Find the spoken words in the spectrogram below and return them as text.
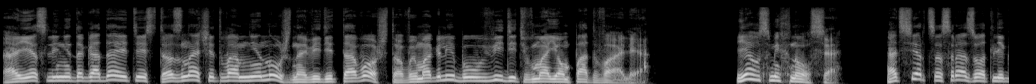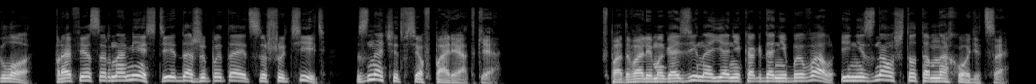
А если не догадаетесь, то значит вам не нужно видеть того, что вы могли бы увидеть в моем подвале. Я усмехнулся. От сердца сразу отлегло. Профессор на месте и даже пытается шутить, значит, все в порядке. В подвале магазина я никогда не бывал и не знал, что там находится.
